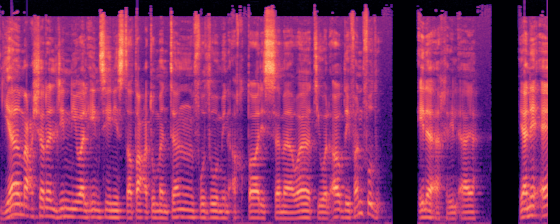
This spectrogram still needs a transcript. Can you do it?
یا معشر الجن والانس ان استطعتم ان تنفذوا من اخطار السماوات والارض فانفذوا الى اخر الايه یعنی اے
